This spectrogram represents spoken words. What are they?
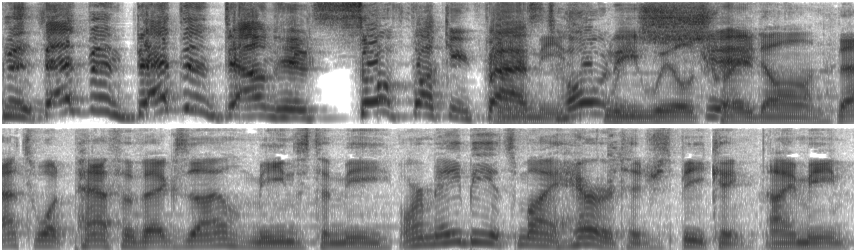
maybe it's that went that went downhill so fucking fast. enemies Holy we will shit. trade on. That's what Path of Exile means to me. Or maybe it's my heritage speaking. I mean,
